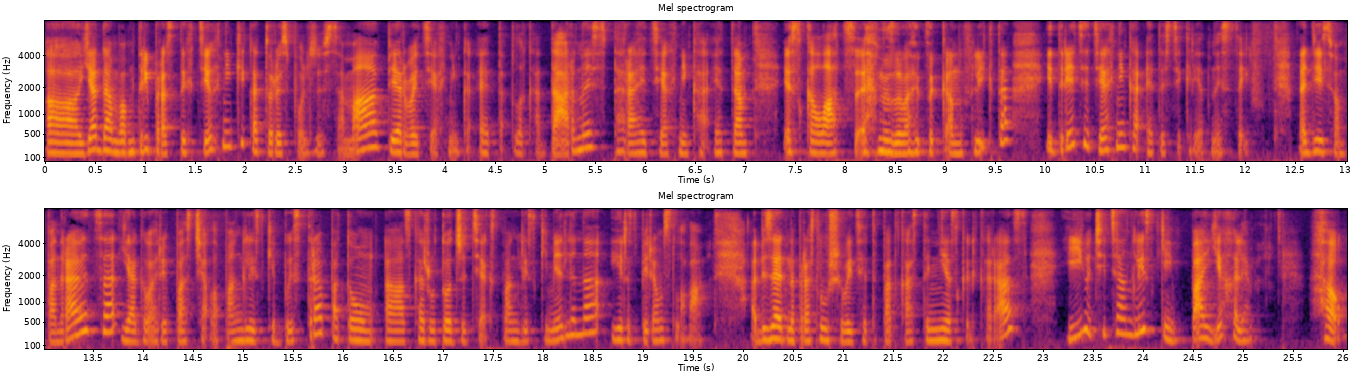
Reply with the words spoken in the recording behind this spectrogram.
А, я дам вам три простых техники, которые использую сама. Первая техника — это благодарность, вторая техника — это эскалация, называется называется конфликта. И третья техника — это секретный сейф. Надеюсь, вам понравится. Я говорю сначала по-английски быстро, потом э, скажу тот же текст по-английски медленно и разберем слова. Обязательно прослушивайте это подкасты несколько раз и учите английский. Поехали! How?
